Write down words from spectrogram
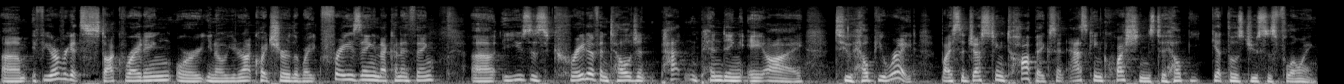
Um, if you ever get stuck writing, or you know you're not quite sure the right phrasing, that kind of thing, uh, it uses creative, intelligent, patent pending AI to help you write by suggesting topics and asking questions to help get those juices flowing.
